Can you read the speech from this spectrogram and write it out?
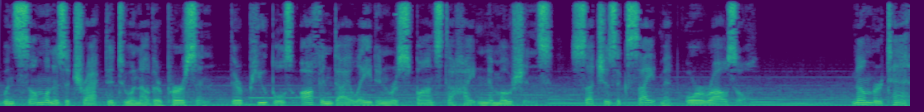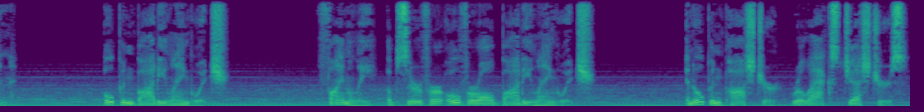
When someone is attracted to another person, their pupils often dilate in response to heightened emotions, such as excitement or arousal. Number 10. Open body language. Finally, observe her overall body language. An open posture, relaxed gestures,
